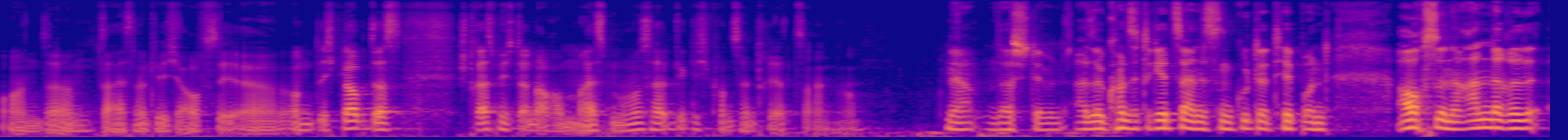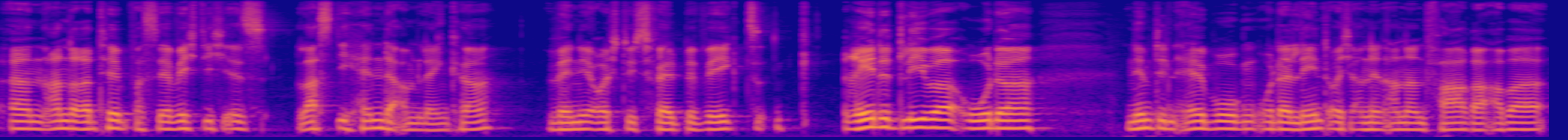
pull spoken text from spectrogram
Und ähm, da ist natürlich Aufsehen. Äh, und ich glaube, das stresst mich dann auch am meisten. Man muss halt wirklich konzentriert sein. Ne? Ja, das stimmt. Also konzentriert sein ist ein guter Tipp und auch so eine andere, ein anderer Tipp, was sehr wichtig ist, lasst die Hände am Lenker, wenn ihr euch durchs Feld bewegt. Redet lieber oder nehmt den Ellbogen oder lehnt euch an den anderen Fahrer, aber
